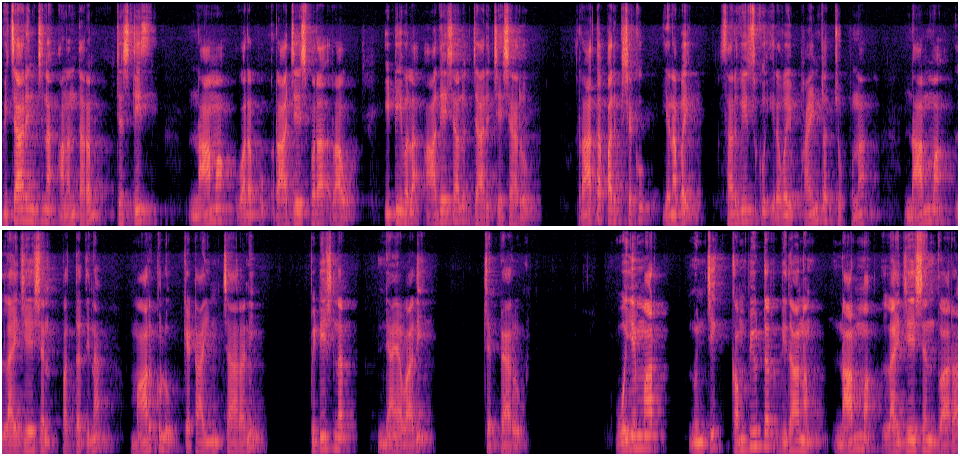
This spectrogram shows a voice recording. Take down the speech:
విచారించిన అనంతరం జస్టిస్ నామవరపు రాజేశ్వరరావు ఇటీవల ఆదేశాలు జారీ చేశారు. రాత పరీక్షకు ఎనభై సర్వీసుకు ఇరవై పాయింట్ల చొప్పున నార్మలైజేషన్ పద్ధతిన మార్కులు కేటాయించారని పిటిషనర్ న్యాయవాది చెప్పారు. ఓఎంఆర్ నుంచి కంప్యూటర్ విధానం నార్మలైజేషన్ ద్వారా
